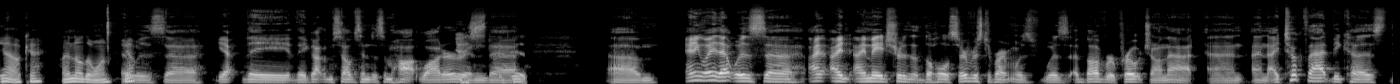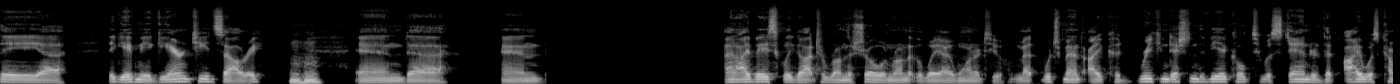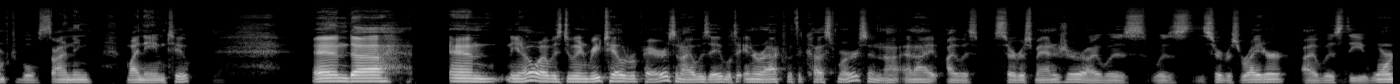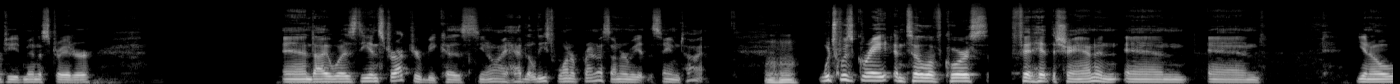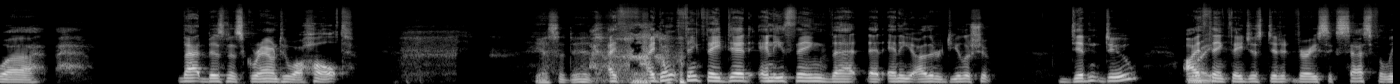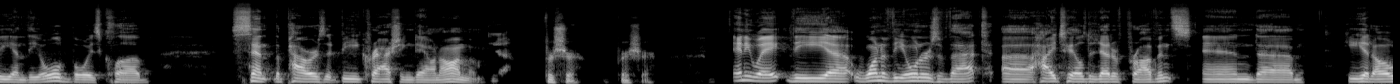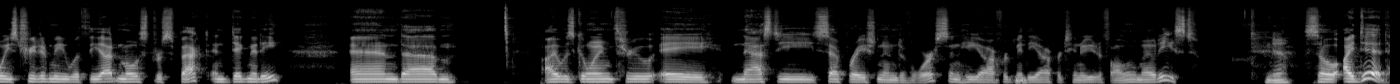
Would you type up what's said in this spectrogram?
Yeah okay i know the one It Yep. was uh, yeah they they got themselves into some hot water Yes, and uh, um, anyway that was uh, I, I I made sure that the whole service department was was above reproach on that and and I took that because they uh, they gave me a guaranteed salary Mhm. and uh, and and I basically got to run the show and run it the way I wanted to, which meant I could recondition the vehicle to a standard that I was comfortable signing my name to. And uh, and you know, I was doing retail repairs, and I was able to interact with the customers, and I, and I I was service manager, I was was the service writer, I was the warranty administrator. And I was the instructor because you know I had at least one apprentice under me at the same time Mhm. which was great until of course fit hit the shan and and and you know uh that business ground to a halt yes it did i i don't think they did anything that that any other dealership didn't do i Right. think they just did it very successfully and the old boys club sent the powers that be crashing down on them Yeah, for sure for sure anyway, the uh, one of the owners of that uh, hightailed it out of province, and um, he had always treated me with the utmost respect and dignity. And um, I was going through a nasty separation and divorce, and he offered me the opportunity to follow him out east. yeah So I did.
